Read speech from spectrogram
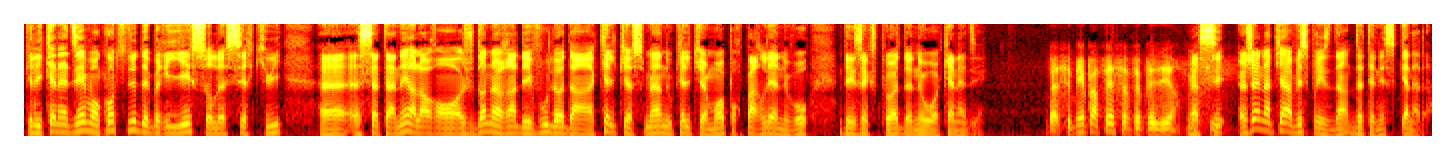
que les Canadiens vont continuer de briller sur le circuit euh, cette année. Alors, je vous donne un rendez-vous là dans quelques semaines ou quelques mois pour parler à nouveau des exploits de nos Canadiens. Ben, c'est bien parfait, ça me fait plaisir. Merci. Merci. Eugène Lapierre, vice-président de Tennis Canada.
